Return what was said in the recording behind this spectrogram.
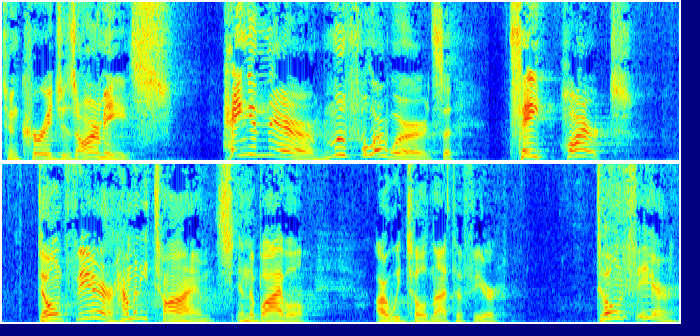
to encourage his armies. Hang in there, move forward. So, take heart. Don't fear. How many times in the Bible are we told not to fear? Don't fear.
